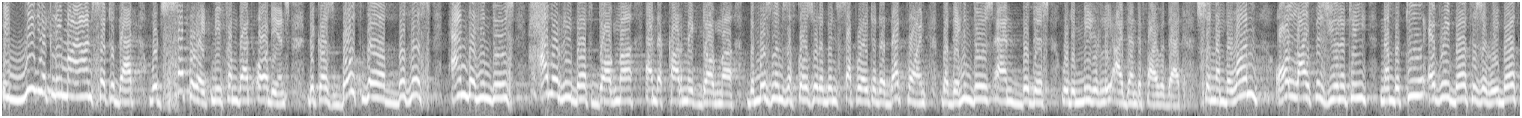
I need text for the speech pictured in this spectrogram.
Immediately my answer to that would separate me from that audience because both the Buddhists and the Hindus have a rebirth dogma and a karmic dogma. The Muslims, of course, would have been separated at that point, but the Hindus and Buddhists would immediately identify with that. So number one, all life is unity. Number two, every birth is a rebirth.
